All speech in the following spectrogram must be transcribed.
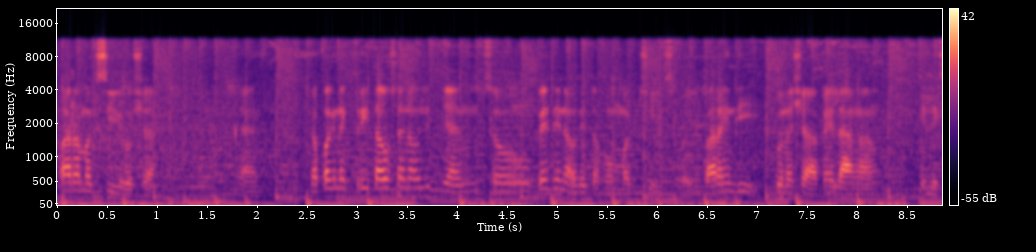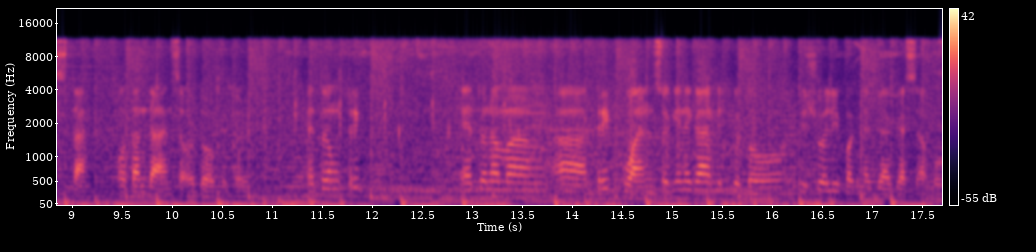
para mag-zero siya. Yan. Kapag nag 3,000 na ulit yan, so pwede na ulit akong mag-change oil para hindi ko na siya kailangang ilista o tandaan sa odometer. Itong trip ito namang ah, trip 1, so ginagamit ko to usually pag nagagas ako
